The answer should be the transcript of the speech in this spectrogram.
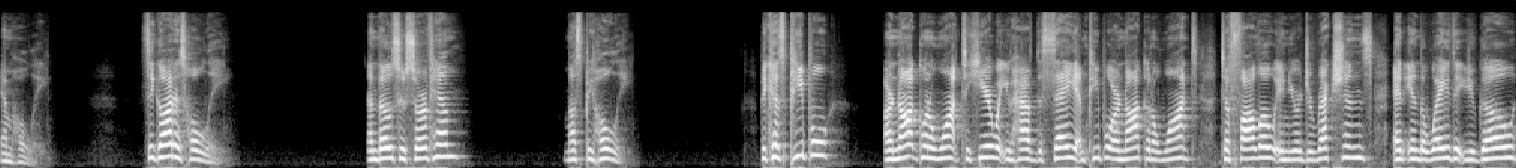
am holy. See, God is holy. And those who serve him must be holy. Because people are not going to want to hear what you have to say, and people are not going to want to follow in your directions and in the way that you go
